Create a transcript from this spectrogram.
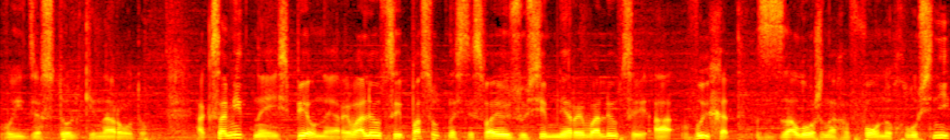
выйдзе столькі народу. Аксамітныя і спеўныя рэвалюцыі па сутнасці сваёй зусім не рэвалюцыі, а выхад з заложнага фону хлусні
